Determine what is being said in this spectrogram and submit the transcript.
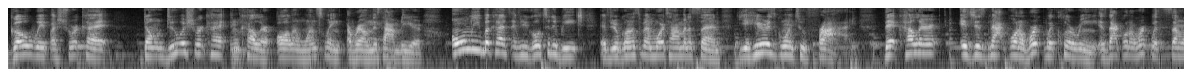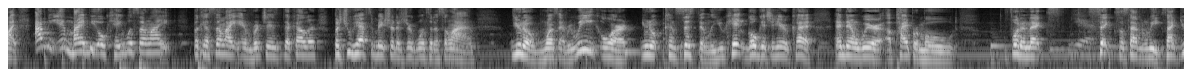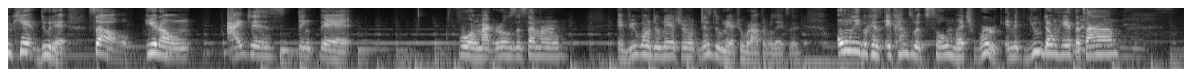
go with a shortcut, don't do a shortcut in color all in one swing around this time of the year. Only because if you go to the beach, if you're going to spend more time in the sun, your hair is going to fry. That color is just not going to work with chlorine. It's not going to work with sunlight. I mean, it might be okay with sunlight because sunlight enriches the color, but you have to make sure that you're going to the salon, you know, once every week or, you know, consistently. You can't go get your hair cut and then wear a Piper mold for the next Yeah. six or seven weeks. Like you can't do that. So, you know, I just think that for my girls this summer, if you're gonna do natural, just do natural without the relaxer. Only because it comes with so much work. And if you don't have the time.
